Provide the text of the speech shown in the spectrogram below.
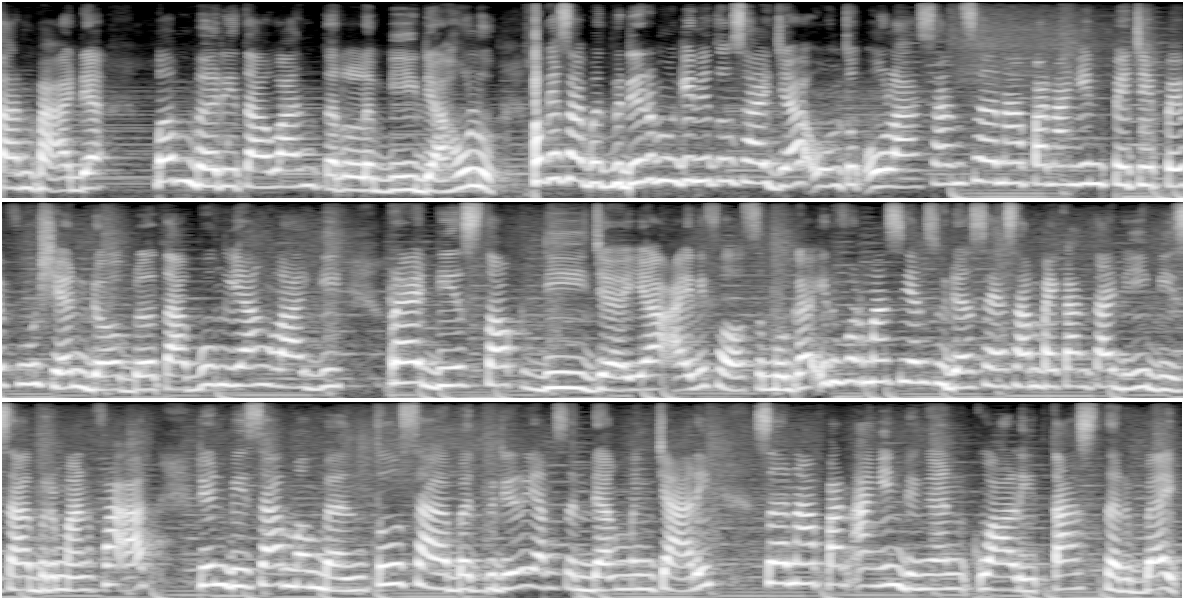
tanpa ada pemberitahuan terlebih dahulu. Oke sahabat bedir mungkin itu saja untuk ulasan senapan angin PCP Fusion double tabung yang lagi ready stock di Jaya Rifle. Semoga informasi yang sudah saya sampaikan tadi bisa bermanfaat dan bisa membantu sahabat bedir yang sedang mencari senapan angin dengan kualitas terbaik.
